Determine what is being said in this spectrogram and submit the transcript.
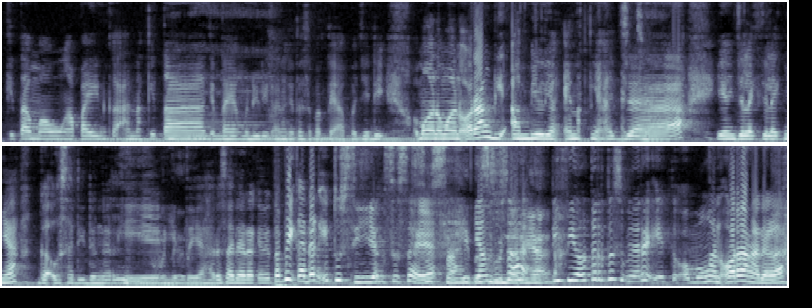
kita mau ngapain ke anak kita, kita yang mendidik anak kita seperti apa. Jadi omongan-omongan orang diambil yang enaknya aja, yang jelek-jeleknya nggak usah didengerin Bener. gitu ya. Harus ada rakyat. Tapi kadang itu sih yang susah ya. Susah itu yang sebenarnya. susah di filter tuh sebenarnya itu omongan orang adalah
